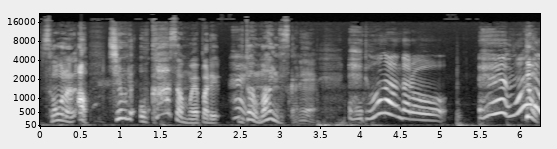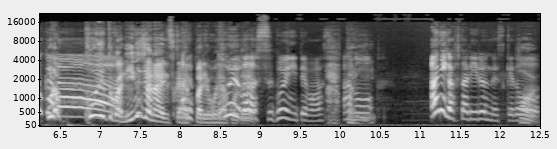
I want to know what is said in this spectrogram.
そうなんあちなみにお母さんもやっぱりはい。歌うまいんですかね、えどうなんだろう。えー、うでまいのか声とか似るじゃないですかやっぱり親子で。声はすごい似てます。あの兄が2人いるんですけど、はい。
